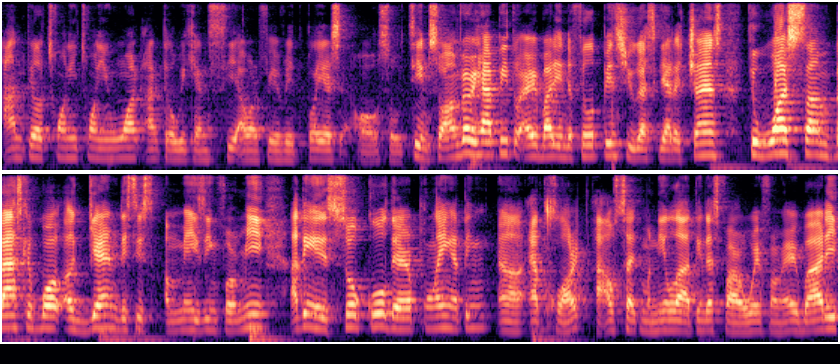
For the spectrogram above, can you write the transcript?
until 2021 until we can see our favorite players and also teams. So I'm very happy to everybody in the Philippines. You guys get a chance to watch some basketball basketball again this is amazing for me i think it is so cool they're playing i think uh, at clark outside manila i think that's far away from everybody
